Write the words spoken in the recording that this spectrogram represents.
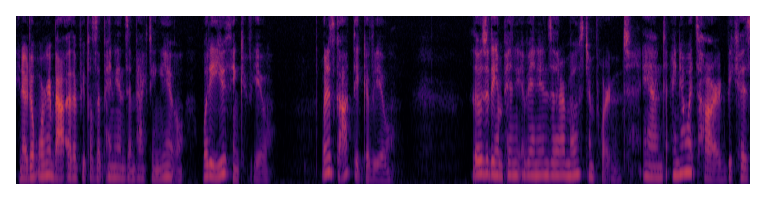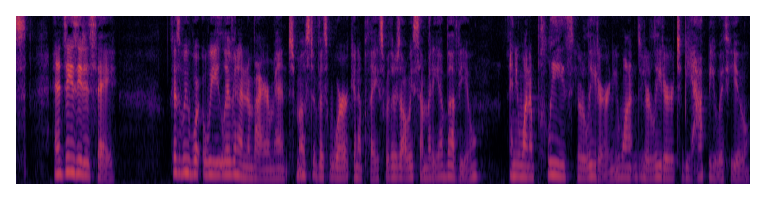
You know, don't worry about other people's opinions impacting you. What do you think of you? What does God think of you? Those are the opinions that are most important. And I know it's hard because, and it's easy to say, because we we live in an environment. Most of us work in a place where there's always somebody above you, and you want to please your leader, and you want your leader to be happy with you.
